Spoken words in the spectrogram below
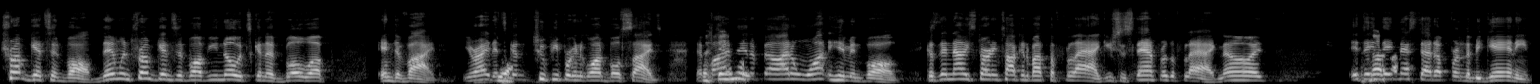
Trump gets involved. Then when Trump gets involved you know it's going to blow up and divide. You're right? It's Yeah. going two people are going to go on both sides. If I'm the NFL I don't want him involved because then now he's starting talking about the flag. You should stand for the flag. No, I, it, they, they messed that up from the beginning.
